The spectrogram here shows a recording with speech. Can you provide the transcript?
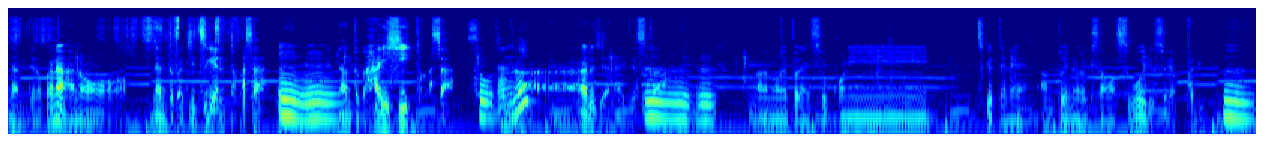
なんていうのかな、あの、なんとか実現とかさ、うんうん。なんとか廃止とかさ、そうだね。あるじゃないですか。うんうんうん。あのやっぱねそこにつけてねアントニオ猪木さんはすごいですよやっぱり。うん、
